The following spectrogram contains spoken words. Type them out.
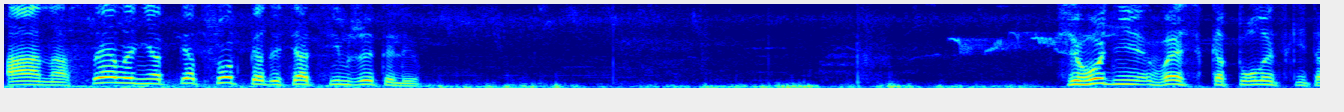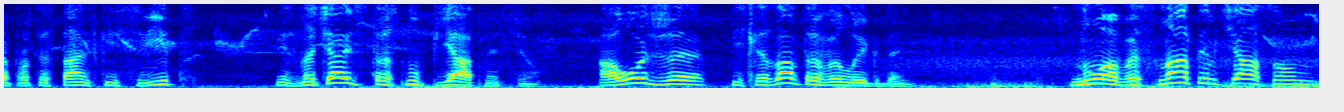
а населення 557 жителів. Сьогодні весь католицький та протестантський світ відзначають Страсну п'ятницю, а отже, післязавтра Великдень. Ну а весна тим часом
